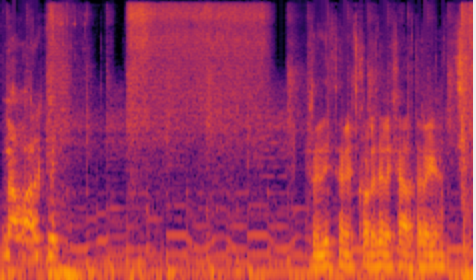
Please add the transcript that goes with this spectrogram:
No, Barkley! Credete nel cuore delle carte, ragazzi.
